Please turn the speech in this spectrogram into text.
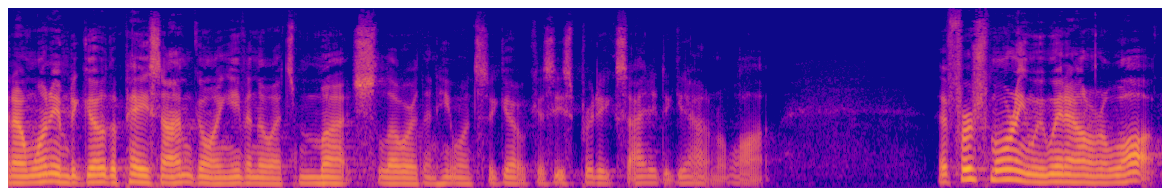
And I want him to go the pace I'm going, even though it's much slower than he wants to go, because he's pretty excited to get out on a walk. That first morning, we went out on a walk,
